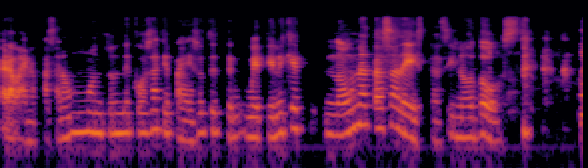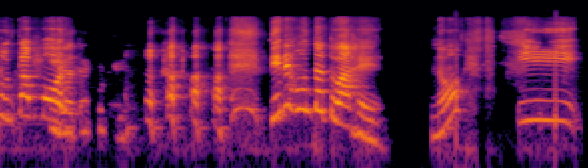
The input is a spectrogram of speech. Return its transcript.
pero bueno, pasaron un montón de cosas que para eso te, me tienes que, no una taza de estas, sino dos. Un tambor. Tienes un tatuaje, ¿no? Y,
